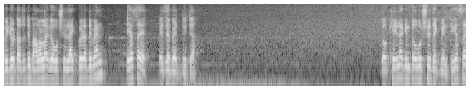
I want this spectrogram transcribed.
ভিডিওটা যদি ভালো লাগে, অবশ্যই লাইক করে দেবেন। ঠিক আছে? এই যে ব্যাট দুইটা। তো খেলা কিন্তু অবশ্যই দেখবেন, ঠিক আছে?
